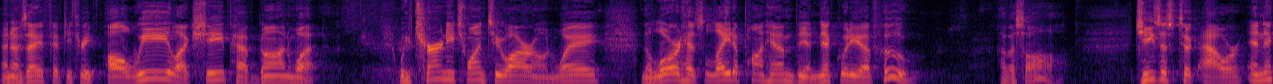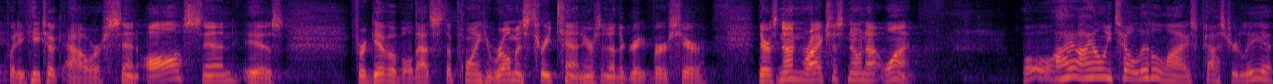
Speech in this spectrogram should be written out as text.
And Isaiah 53, all we like sheep have gone what? We've turned each one to our own way. And the Lord has laid upon him the iniquity of who? Of us all. Jesus took our iniquity. He took our sin. All sin is forgivable. That's the point. Romans 3:10. Here's another great verse here. There's none righteous, no, not one. Oh, I, I, only tell little lies, Pastor Leah.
